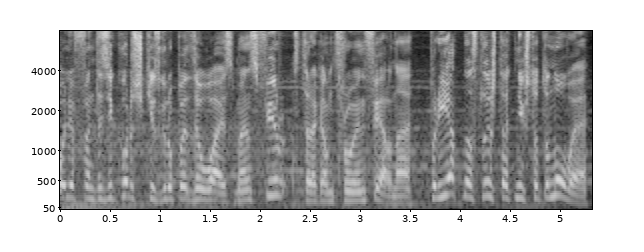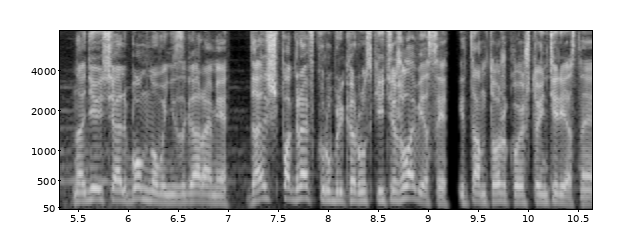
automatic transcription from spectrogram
Были фэнтези-корщики из группы The Wise Man's Fear с треком True Inferno. Приятно слышать от них что-то новое. Надеюсь, альбом новый не за горами. Дальше по графику рубрика «Русские тяжеловесы», и там тоже кое-что интересное.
